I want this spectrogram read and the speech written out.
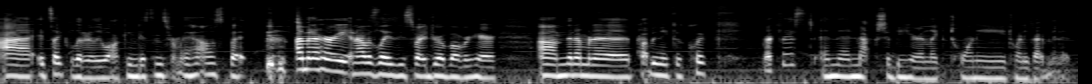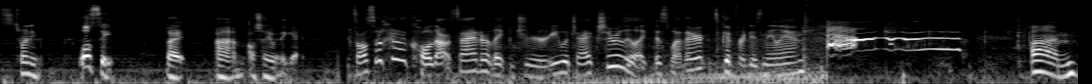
uh, it's like literally walking distance from my house, but I'm in a hurry and I was lazy, so I drove over here. Um, then I'm gonna probably make a quick breakfast and then Max should be here in like 20, 25 minutes. 20, we'll see, but um, I'll show you what I get. It's also kind of cold outside or like dreary, which I actually really like this weather. It's good for Disneyland. Um,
